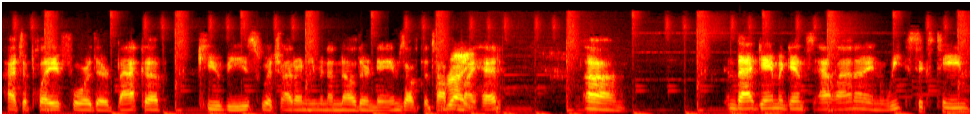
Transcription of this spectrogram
had to play for their backup QBs, which I don't even know their names off the top right. of my head. Um, in that game against Atlanta in Week 16,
